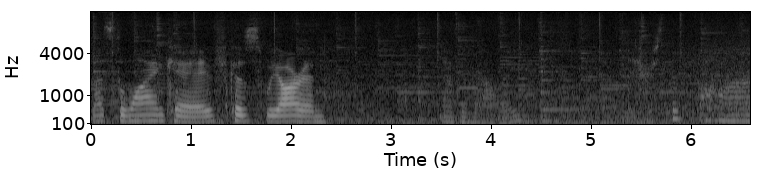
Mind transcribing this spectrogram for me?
That's the wine cave, because we are in Napa Valley. There's the barn.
